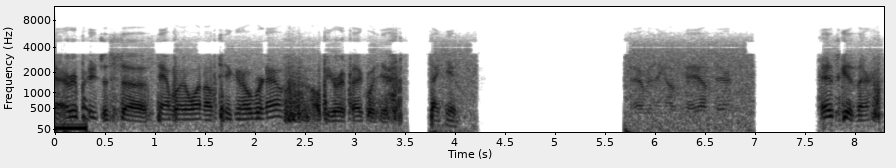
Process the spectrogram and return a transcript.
Everybody just uh, stand by one. I'm taking over now. I'll be right back with you. Thank you. Everything okay up there? It's getting there.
